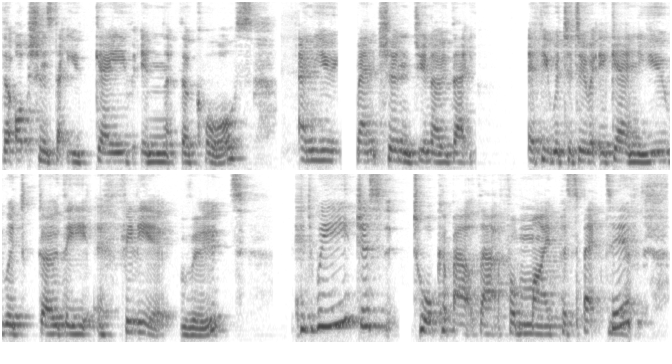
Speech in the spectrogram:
the options that you gave in the course, and you mentioned, you know, that if you were to do it again, you would go the affiliate route. Could we just talk about that from my perspective? Yes.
